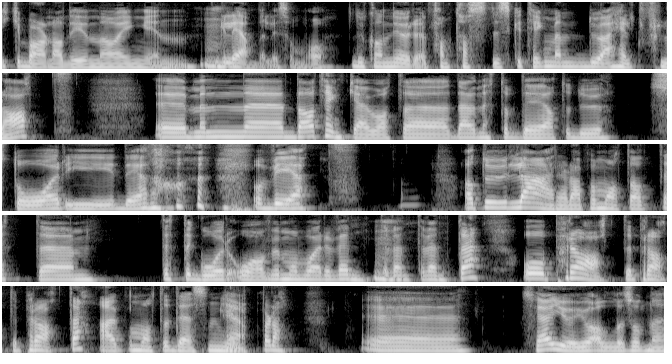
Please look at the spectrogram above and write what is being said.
ikke barna dine og ingen glede, liksom. Og du kan gjøre fantastiske ting, men du er helt flat. Eh, men eh, da tenker jeg jo at eh, det er jo nettopp det at du står i det, da, og vet At du lærer deg på en måte at dette dette går over, må bare vente, vente, vente. Og prate, prate, prate er jo på en måte det som Ja. hjelper, da. Eh, så jeg gjør jo alle sånne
